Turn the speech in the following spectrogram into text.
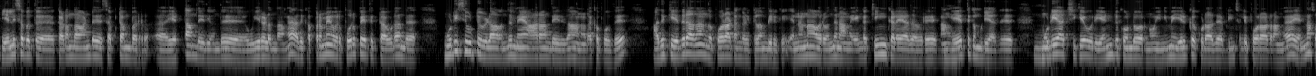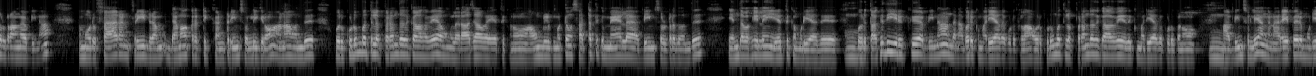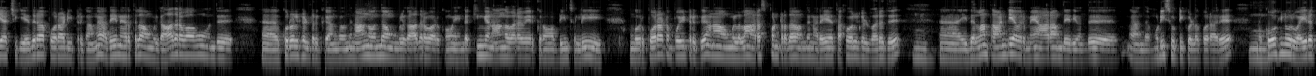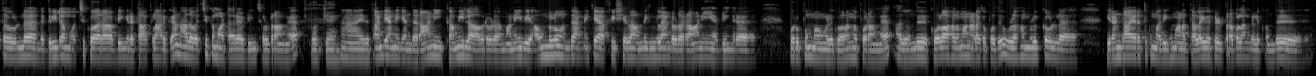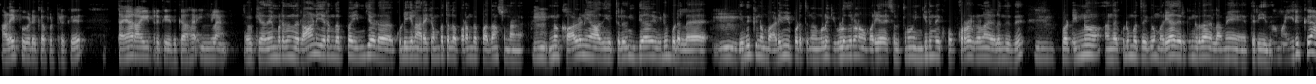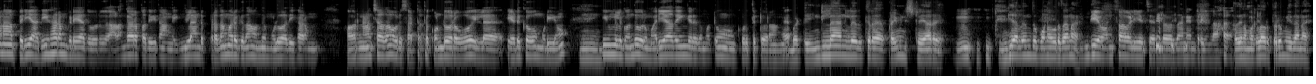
எலிசபெத் கடந்த ஆண்டு செப்டம்பர் எட்டாம் தேதி வந்து உயிரிழந்தாங்க. அதுக்கப்புறமே அவர் பொறுப்பேற்றுக்கிட்டா கூட அந்த முடிசூட்டு விழா வந்து மே ஆறாம் தேதி தான் நடக்க போகுது. அதுக்கு எதிராக தான் அங்கே போராட்டங்கள் கிளம்பி இருக்கு என்னன்னா அவர் வந்து நாங்கள் எங்க கிங் கிடையாது அவரு. நாங்கள் ஏத்துக்க முடியாது. முடியாட்சிக்கே ஒரு எண்டு கொண்டு வரணும். இனிமே இருக்கக்கூடாது அப்படின்னு சொல்லி போராடுறாங்க. என்ன சொல்றாங்க அப்படின்னா நம்ம ஒரு fair and free dem democratic கண்ட்ரின்னு சொல்லிக்கிறோம். ஆனா வந்து ஒரு குடும்பத்துல பிறந்ததுக்காகவே அவங்கள ராஜாவை ஏத்துக்கணும். அவங்களுக்கு மட்டும் சட்டத்துக்கு மேல அப்படின்னு சொல்றது வந்து எந்த வகையிலையும் ஏத்துக்க முடியாது. ஒரு தகுதி இருக்கு அப்படின்னா அந்த நபருக்கு மரியாதை கொடுக்கலாம். ஒரு குடும்பத்துல பிறந்ததுக்காகவே எதுக்கு மரியாதை கொடுக்கணும். அப்படின்னு சொல்லி அங்க நிறைய பேர் கட்சிக்கு எதிராக போராடிட்டு இருக்காங்க. அதே நேரத்தில் அவங்களுக்கு ஆதரவாகவும் வந்து குரல்கள் இருக்கு. அங்க வந்து நாங்க வந்து அவங்களுக்கு ஆதரவா இருக்கோம். எங்க கிங்க நாங்க வரவேற்கிறோம் அப்படின்னு சொல்லி அங்க ஒரு போராட்டம் போயிட்டு இருக்கு. ஆனா அவங்களெல்லாம் அரெஸ்ட் பண்றதா வந்து நிறைய தகவல்கள் வருது. இதெல்லாம் தாண்டி அவர் மே ஆறாம் தேதி வந்து அந்த முடிசூட்டி கொள்ள போறாரு இந்த கோஹினூர் வைரத்தை உள்ள அந்த கிரீடம் வச்சுக்குவாரா அப்படிங்கிற டாக்லாம் இருக்கு. ஆனா அதை வச்சுக்க மாட்டாரு அப்படின்னு சொல்றாங்க. ஓகே. ஆஹ் இதை தாண்டி அன்னைக்கு அந்த ராணி கமீலா அவரோட மனைவி அவங்களும் வந்து அன்னைக்கே அஃபிஷியலாக வந்து இங்கிலாண்டோட ராணி அப்படிங்கிற பொறுப்பும் அவங்களுக்கு வழங்க போகிறாங்க அது வந்து கோலாகலமாக நடக்க போகுது. உலகம் முழுக்க உள்ள இரண்டாயிரத்துக்கும் அதிகமான தலைவர்கள் பிரபலங்களுக்கு வந்து அழைப்பு விடுக்கப்பட்டிருக்கு. தயாராகிட்டு இருக்கு இதுக்காக இங்கிலாந்து. ஓகே அதே மாதிரி தான் இந்த ராணி இறந்தப்ப இந்தியோட குடிகள்லாம் அரை கம்பத்துல பறந்தப்ப தான் சொன்னாங்க. இன்னும் காலனி ஆதிக்கத்திலிருந்து இந்தியாவே விடுபடல. எதுக்கு நம்ம அடிமைப்படுத்தினவங்களுக்கு இவ்வளவு தூரம் நம்ம மரியாதை செலுத்தணும். இங்கிருந்தே குரல்கள்லாம் எழுந்தது. பட் இன்னும் அந்த குடும்பத்துக்கு மரியாதை இருக்குங்கிறதா எல்லாமே தெரியுது. ஆமா இருக்கு. ஆனா பெரிய அதிகாரம் கிடையாது. ஒரு அலங்கார பதவி தான் அங்க. இங்கிலாந்து பிரதமருக்கு தான் வந்து முழு அதிகாரம் அவர் நினைச்சாதான் ஒரு சட்டத்தை கொண்டு வரவோ இல்ல எடுக்கவோ முடியும். இவங்களுக்கு வந்து ஒரு மரியாதைங்கிறது மட்டும் கொடுத்துட்டு வராங்க. பட் இங்கிலாந்துல இருக்கிற பிரைம் மினிஸ்டர் யாரு. இந்தியால இருந்து போனவர் தானே? இந்திய வம்சாவளியை சேர்ந்தவர் தானேன்றீங்களா? அது நமக்கெல்லாம் ஒரு பெருமை தானே?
